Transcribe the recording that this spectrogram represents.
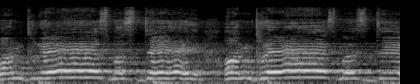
On Christmas Day, on Christmas Day.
